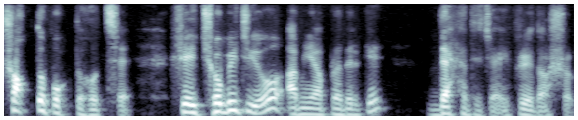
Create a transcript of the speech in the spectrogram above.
শক্তপোক্ত হচ্ছে। সেই ছবিটিও আমি আপনাদেরকে দেখাতে চাই, প্রিয় দর্শক।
